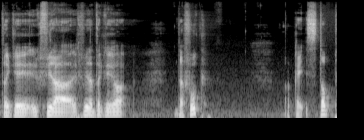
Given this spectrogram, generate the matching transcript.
takie chwila, chwila takiego... Da fuk? Okej, stop.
